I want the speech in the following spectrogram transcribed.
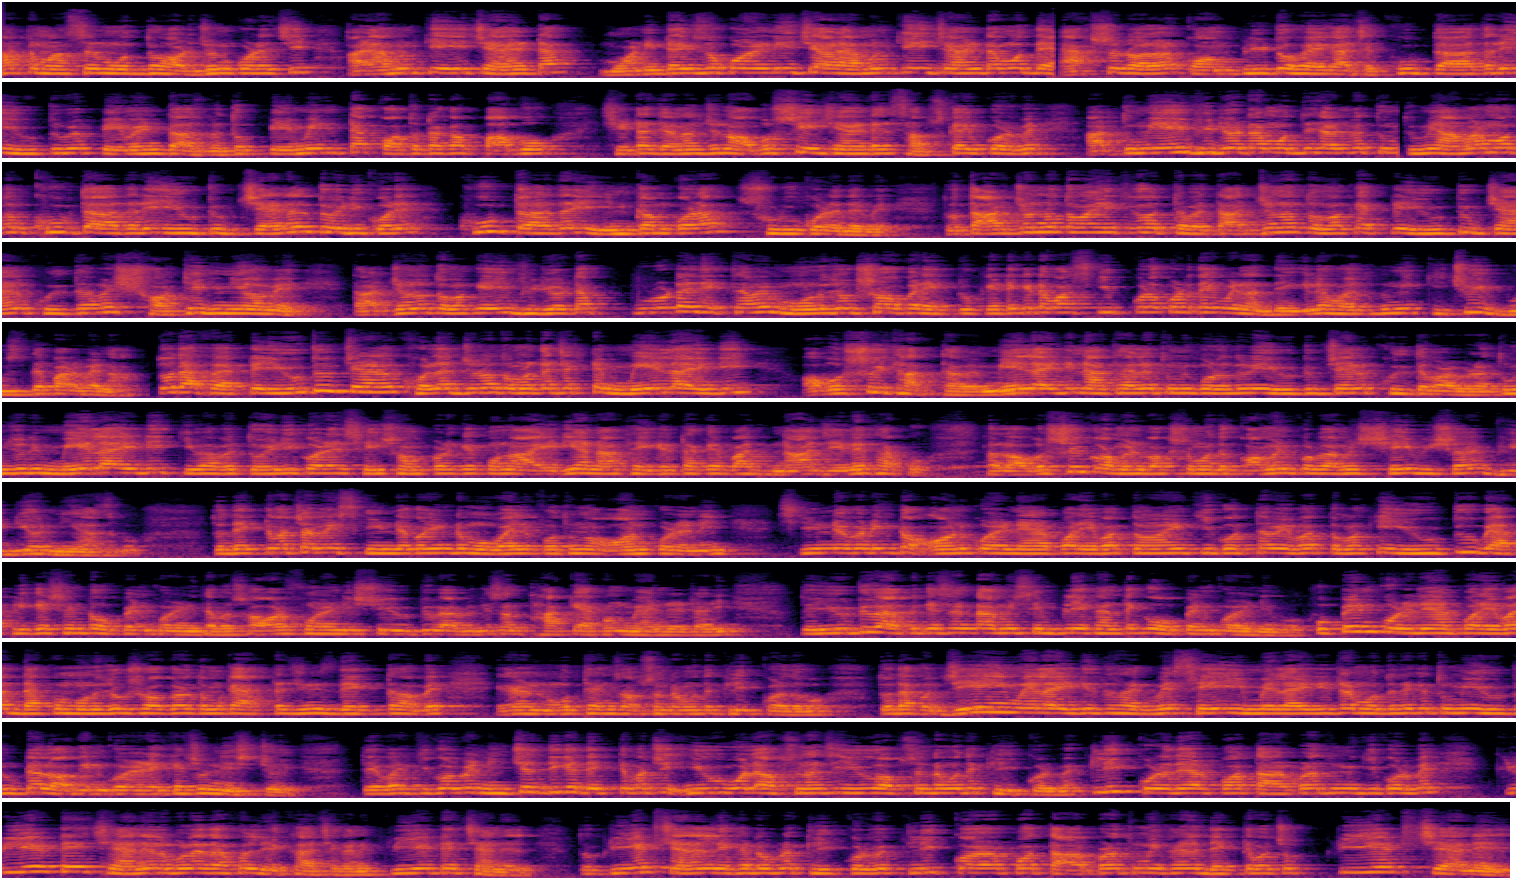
আট মাসের মধ্যে অর্জন করেছি। আর এমনকি এই চ্যানেলটা মনিটাইজও করে নিয়েছি। আর এমনকি এই চ্যানেলটার মধ্যে একশো ডলার কমপ্লিটও হয়ে গেছে। খুব তাড়াতাড়ি ইউটিউবে পেমেন্টও আসবে। তো পেমেন্টটা কত টাকা পাবো সেটা জানার জন্য অবশ্যই এই চ্যানেলটাকে সাবস্ক্রাইব করবে। আর তুমি এই ভিডিওটার মধ্যে জানবে, তুমি আমার মতন খুব তাড়াতাড়ি ইউটিউব চ্যানেল তৈরি করে খুব তাড়াতাড়ি ইনকাম করা শুরু করে দেবে। তো তার জন্য তোমাকে কি করতে হবে? তার জন্য তোমাকে একটা ইউটিউব চ্যানেল খুলতে হবে সঠিক নিয়মে। তার জন্য তোমাকে এই ভিডিওটা পুরোটাই দেখতে হবে মনোযোগ সহকারে। একটু কেটে কেটে বা স্কিপ করে করে দেখবে না। দেখলে হয়তো তুমি কিছুই বুঝতে পারবে না। তো দেখো, একটা ইউটিউব চ্যানেল খোলার জন্য তোমার কাছে একটা মেল আইডি অবশ্যই থাকতে হবে। মেল আইডি না থাকলে তুমি কোনোদিনও ইউটিউব চ্যানেল খুলতে পারবে না। তুমি যদি মেল আইডি কীভাবে তৈরি করে সেই সম্পর্কে কোনো আইডিয়া না থেকে থাকে বা না জেনে থাকো, তাহলে অবশ্যই কমেন্ট বক্সের মধ্যে কমেন্ট করবে। আমি সেই বিষয়ে ভিডিও নিয়ে আসব। তো দেখতে পাচ্ছ আমি স্ক্রিন রেকর্ডিংটা মোবাইলে প্রথমে অন করে নিই। স্ক্রিন রেকর্ডিংটা অন করে নেওয়ার পর এবার তোমাকে কি করতে হবে? এবার তোমাকে ইউটিউব অ্যাপ্লিকেশনটা ওপেন করে নিতে হবে। সবার ফোনে নিশ্চয়ই ইউটিউব অ্যাপ্লিকেশন থাকে এখন ম্যান্ডেটারি তো ইউটিউব অ্যাপ্লিকেশনটা আমি সিম্পলি এখান থেকে ওপেন করে নিব। ওপেন করে নেওয়ার পর এবার দেখো মনোযোগ সহকারে তোমাকে একটা জিনিস দেখতে হবে। এখানে নো থ্যাঙ্কস অপশনটার মধ্যে ক্লিক করে দেবো। তো দেখো যে ইমেল আইডিতে থাকবে, সেই ইমেল আইডিটার মধ্যে থেকে তুমি ইউটিউবটা লগ ইন করে রেখেছো নিশ্চয়ই। তো এবার কি করবে? নিচের দিকে দেখতে পাচ্ছ ইউ বলে অপশন আছে। ইউ অপশনটার মধ্যে ক্লিক করবে। ক্লিক করে দেওয়ার পর তারপরে তুমি কি করবে? ক্রিয়েট এ চ্যানেল বলে দেখো লেখা আছে এখানে ক্রিয়েট এ চ্যানেল তো ক্রিয়েট চ্যানেল লেখাটার উপরে ক্লিক করবে ক্লিক করার পর তারপরে তুমি এখানে দেখতে পাচ্ছ ক্রিয়েট চ্যানেল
